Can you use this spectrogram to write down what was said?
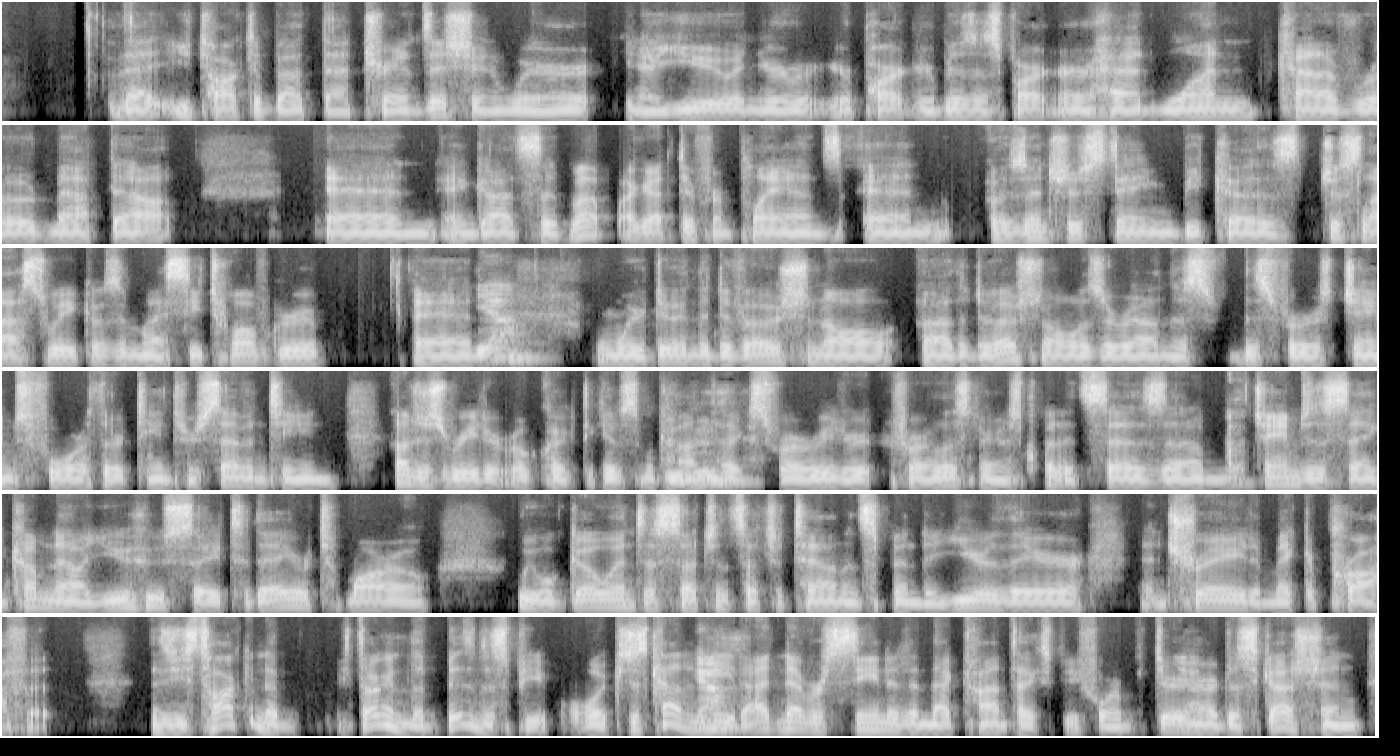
that you talked about that transition where you know you and your your partner, your business partner, had one kind of road mapped out, and and God said, "Well, I got different plans." And it was interesting because just last week I was in my C12 group, and yeah. when we were doing the devotional, uh, the devotional was around this this verse James 4, 13 through 17. I'll just read it real quick to give some mm-hmm. context mm-hmm. for our reader for our listeners. But it says, um, James is saying, "Come now, you who say today or tomorrow." We will go into such and such a town and spend a year there and trade and make a profit is he's talking to he's talking to the business people, which is kind of yeah. neat. I'd never seen it in that context before. But during yeah. our discussion,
